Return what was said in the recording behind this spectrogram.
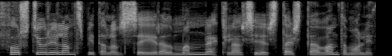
Þórstjóri landsbítalans segir að mannekla sé stærsta vandamálið.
